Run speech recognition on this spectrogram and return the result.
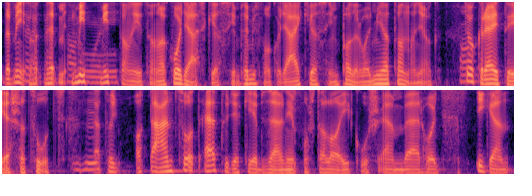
De, mi, de mit, mit tanítanak? Hogy állsz ki a színpadra? Mit mondok, hogy állj ki a színpadra? Vagy mi a tananyag? Ha. Tök rejtélyes a cucc. Uh-huh. Tehát, hogy a táncot el tudja képzelni most a laikus ember, hogy igen,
